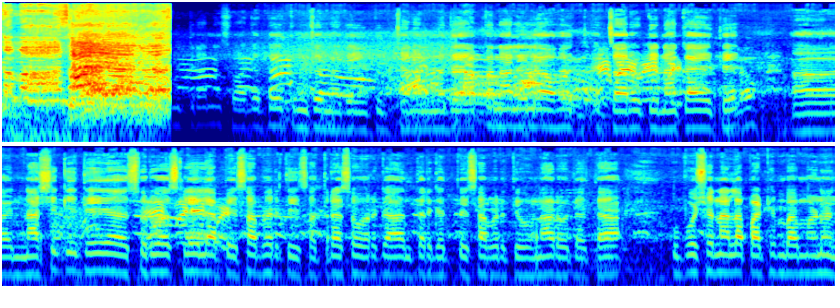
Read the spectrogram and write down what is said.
कमान मित्रांनो स्वागत आहे तुमचं माझ्या यूट्यूब चॅनलमध्ये आपण आलेलो आहोत नाका येथे नाशिक येथे सुरू असलेल्या पेसा भरती सतराशे वर्गाअंतर्गत पेसा भरती होणार होत्या. त्या उपोषणाला पाठिंबा म्हणून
